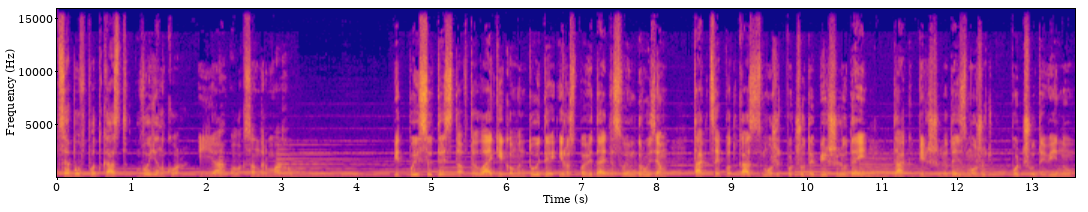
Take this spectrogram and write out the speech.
Це був подкаст Воєнкор і я, Олександр Махов. Підписуйтесь, ставте лайки, коментуйте і розповідайте своїм друзям. Так цей подкаст зможуть почути більше людей. Так більше людей зможуть почути війну.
